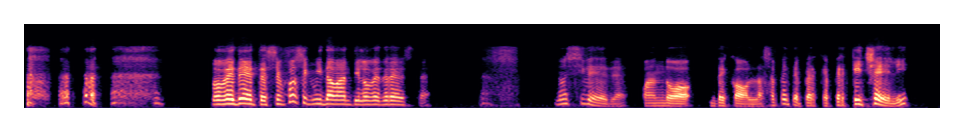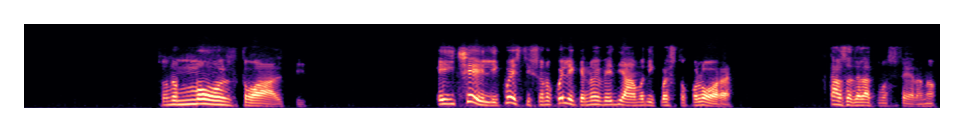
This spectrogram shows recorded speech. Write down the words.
lo vedete? Se fosse qui davanti lo vedreste. Non si vede quando decolla. Sapete perché? Perché i cieli sono molto alti. E i cieli, questi sono quelli che noi vediamo di questo colore causa dell'atmosfera, no?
